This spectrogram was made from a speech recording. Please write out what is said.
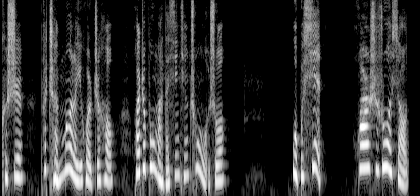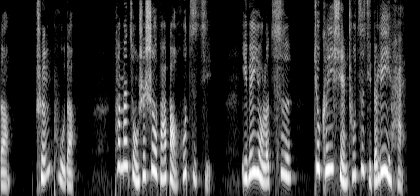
可是他沉默了一会儿之后，怀着不满的心情冲我说：“我不信，花儿是弱小的。”淳朴的，他们总是设法保护自己，以为有了刺就可以显出自己的厉害。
